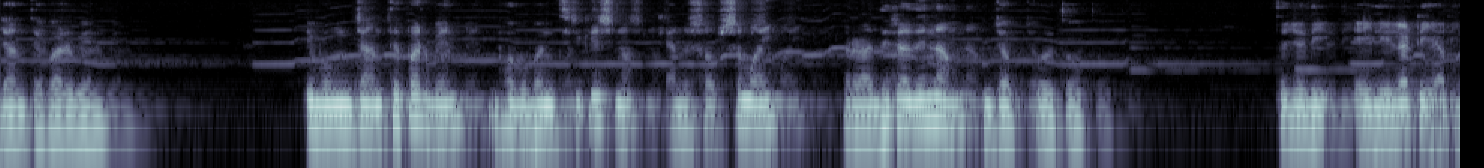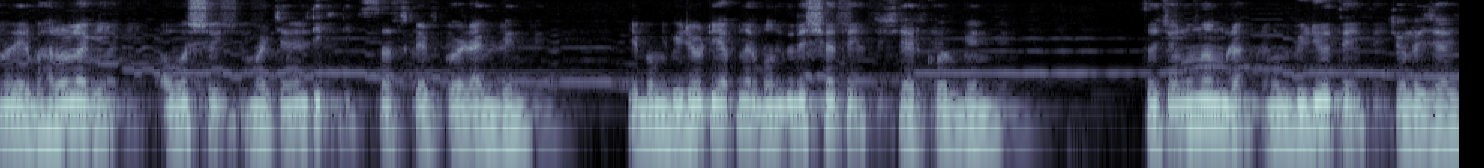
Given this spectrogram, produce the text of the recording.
জানতে পারবেন। এবং জানতে পারবেন ভগবান শ্রীকৃষ্ণ কেন সবসময় রাধে রাধে নাম জপ করত। তো যদি এই লীলাটি আপনাদের ভালো লাগে, অবশ্যই আমার চ্যানেলটিকে সাবস্ক্রাইব করে রাখবেন এবং ভিডিওটি আপনার বন্ধুদের সাথে শেয়ার করবেন। তো চলুন আমরা মূল ভিডিওতে চলে যাই।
